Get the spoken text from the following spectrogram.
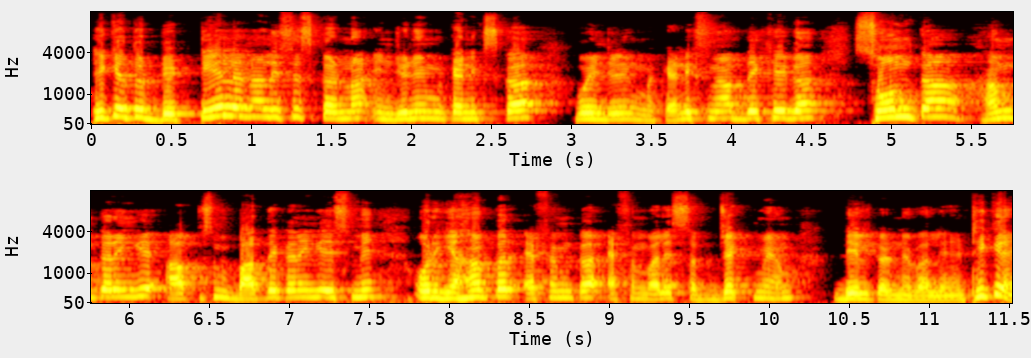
ठीक है? तो डिटेल एनालिसिस करना इंजीनियरिंग मैकेनिक्स का, वो इंजीनियरिंग मैकेनिक्स में आप देखिएगा. सोम का हम करेंगे, आपस में बातें करेंगे इसमें, और यहाँ पर एफएम का एफएम वाले सब्जेक्ट में हम डील करने वाले हैं. ठीक है?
